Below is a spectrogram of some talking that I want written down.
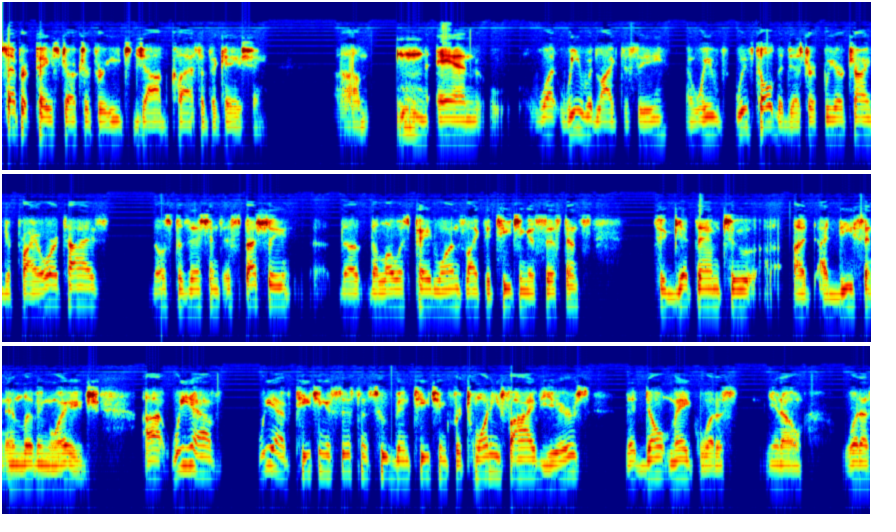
separate pay structure for each job classification, um, and what we would like to see, and we've we've told the district we are trying to prioritize those positions, especially the the lowest paid ones like the teaching assistants, to get them to a, a decent and living wage. Uh, we have we have teaching assistants who've been teaching for 25 years that don't make what a you know what a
